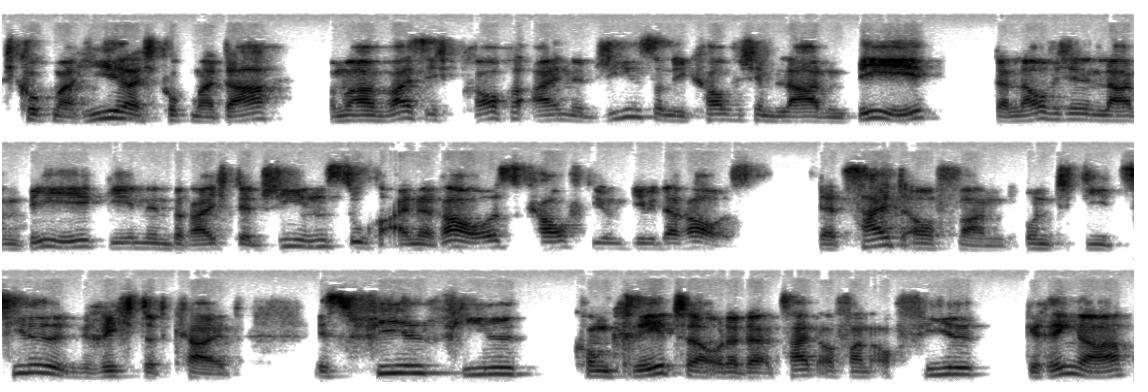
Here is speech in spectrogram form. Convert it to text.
ich gucke mal hier, ich gucke mal da. Und man weiß, ich brauche eine Jeans und die kaufe ich im Laden B. Dann laufe ich in den Laden B, gehe in den Bereich der Jeans, suche eine raus, kaufe die und gehe wieder raus. Der Zeitaufwand und die Zielgerichtetkeit ist viel, viel konkreter oder der Zeitaufwand auch viel geringer,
